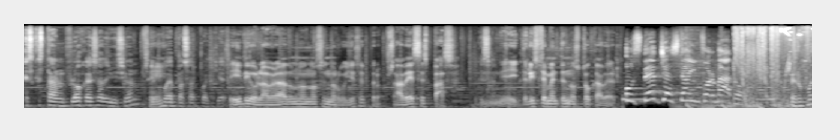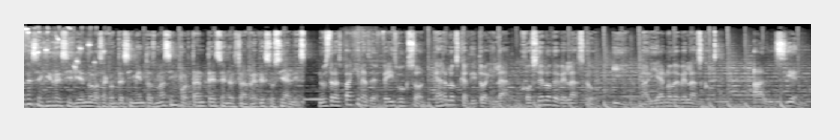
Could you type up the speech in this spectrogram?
Es que es tan floja esa división Sí. que puede pasar cualquiera. Sí, digo, la verdad uno no se enorgullece, pero pues a veces pasa. Y tristemente nos toca ver. Usted ya está informado. Pero puedes seguir recibiendo los acontecimientos más importantes en nuestras redes sociales. Nuestras páginas de Facebook son Carlos Caldito Aguilar, José Lo de Velasco y Mariano de Velasco. Al 100.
